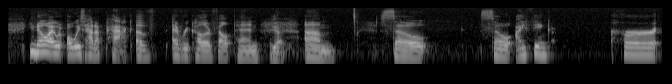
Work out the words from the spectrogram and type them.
you know, I always had a pack of every color felt pen. Yeah. Um, so, so I think her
